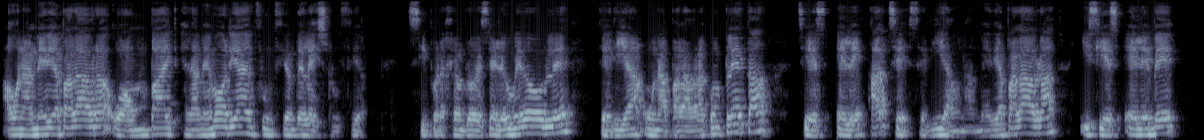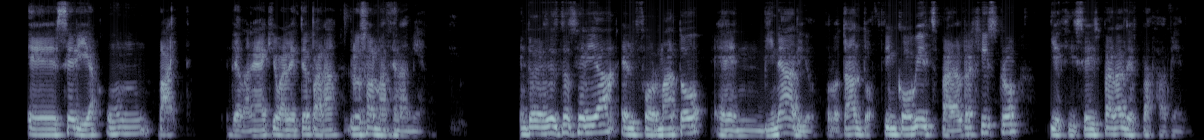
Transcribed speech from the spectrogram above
a una media palabra o a un byte en la memoria en función de la instrucción. Si por ejemplo es LW, sería una palabra completa, si es LH sería una media palabra y si es LB eh, sería un byte, de manera equivalente para los almacenamientos. Entonces esto sería el formato en binario, por lo tanto 5 bits para el registro, 16 para el desplazamiento.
